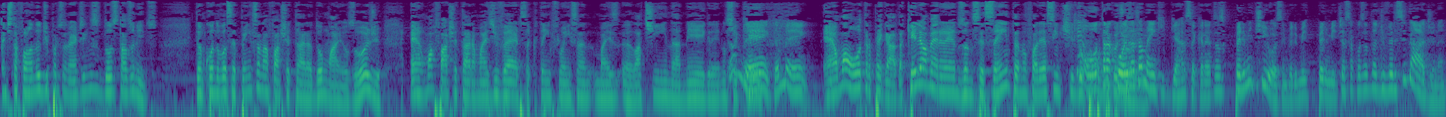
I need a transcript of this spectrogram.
A gente está falando de personagens dos Estados Unidos. Então, quando você pensa na faixa etária do Miles hoje, é uma faixa etária mais diversa, que tem influência mais eh, latina, negra e não sei o Também, quê. também. É uma outra pegada. Aquele Homem-Aranha dos anos 60 não faria sentido Que é outra coisa também que Guerras Secretas permitiu, assim, permi- permite essa coisa da diversidade, né?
